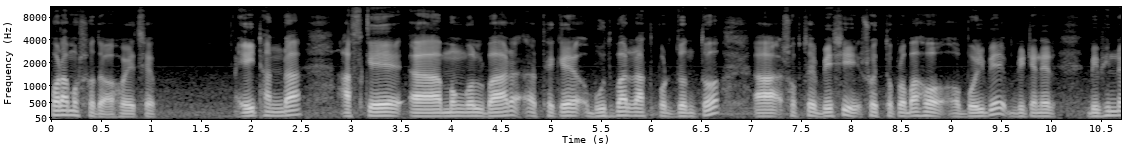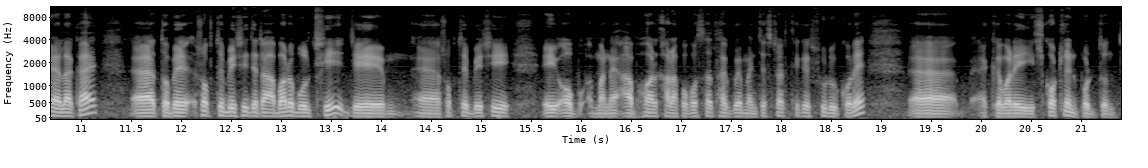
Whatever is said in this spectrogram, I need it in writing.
পরামর্শ দেওয়া হয়েছে। এই ঠান্ডা আজকে মঙ্গলবার থেকে বুধবার রাত পর্যন্ত সবচেয়ে বেশি শৈত্যপ্রবাহ বইবে ব্রিটেনের বিভিন্ন এলাকায়। তবে সবচেয়ে বেশি যেটা আবারও বলছি যে সবচেয়ে বেশি এই মানে আবহাওয়ার খারাপ অবস্থা থাকবে ম্যানচেস্টার থেকে শুরু করে আহ, একেবারেই স্কটল্যান্ড পর্যন্ত।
